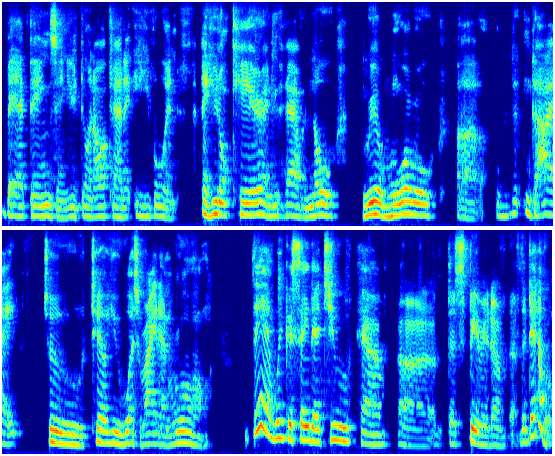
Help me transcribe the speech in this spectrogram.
bad things and you're doing all kind of evil and, and you don't care and you have no real moral uh, guide to tell you what's right and wrong, then we could say that you have uh, the spirit of, the devil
